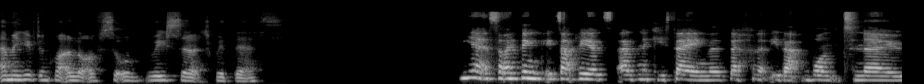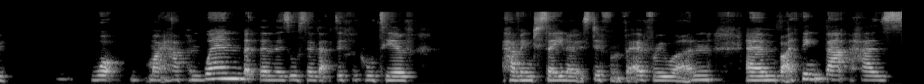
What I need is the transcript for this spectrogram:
Emma, you've done quite a lot of sort of research with this. Yeah, so I think exactly as, as Nikki's saying, there's definitely that want to know what might happen when, but then there's also that difficulty of having to say, you know, it's different for everyone. Um, but I think that has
